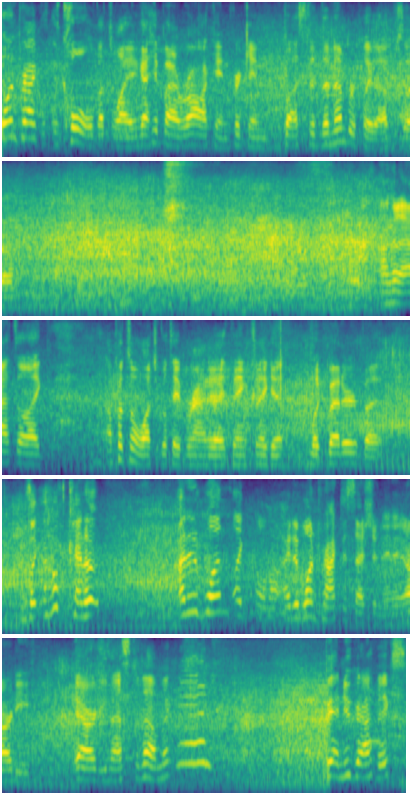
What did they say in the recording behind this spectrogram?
one practice, it's cold, that's why. I got hit by a rock and freaking busted the number plate up, so. I'm gonna have to like, I'll put some electrical tape around it, I think, to make it look better, but Was like, oh, it's kind of, I did one, like, I did one practice session and it already, it already messed it up. I'm like, man. But yeah, new graphics.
